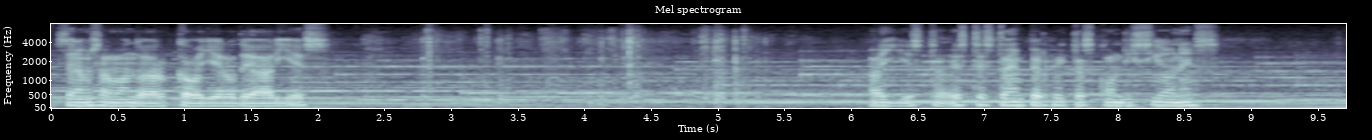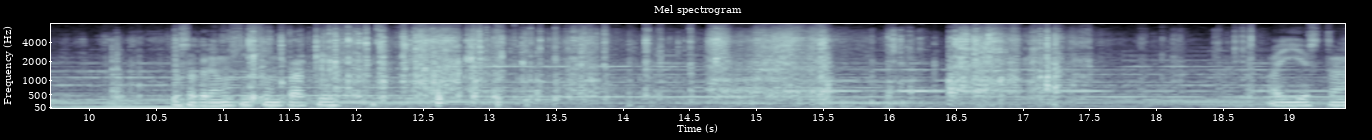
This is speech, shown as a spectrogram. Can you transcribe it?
Estaremos armando al caballero de Aries. Ahí está, este está en perfectas condiciones. Lo sacaremos de su empaque. Ahí está.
